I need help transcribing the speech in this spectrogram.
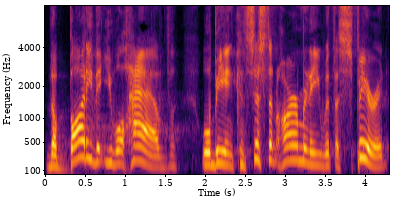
the body that you will have will be in consistent harmony with the Spirit,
